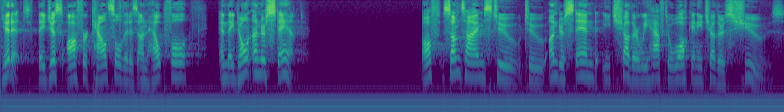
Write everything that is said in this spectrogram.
get it. They just offer counsel that is unhelpful and they don't understand. Off, sometimes to, to understand each other, we have to walk in each other's shoes.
